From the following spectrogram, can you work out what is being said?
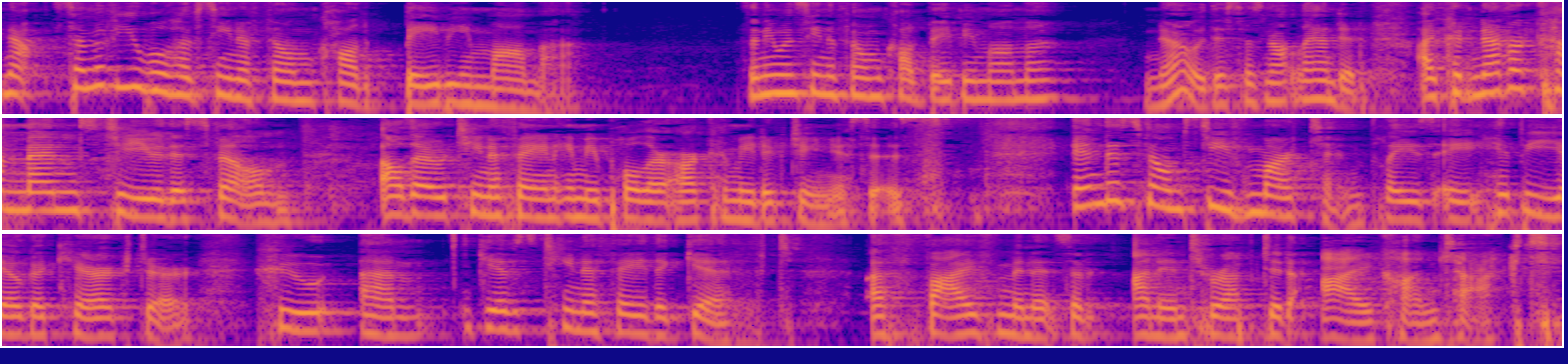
Now, some of you will have seen a film called Baby Mama. Has anyone seen a film called Baby Mama? No, this has not landed. I could never commend to you this film, although Tina Fey and Amy Poehler are comedic geniuses. In this film, Steve Martin plays a hippie yoga character who um, gives Tina Fey the gift of five minutes of uninterrupted eye contact.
